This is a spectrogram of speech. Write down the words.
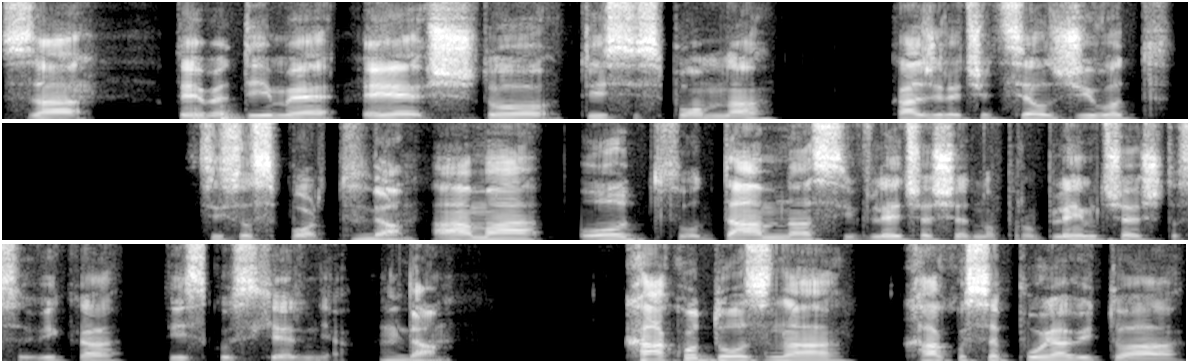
за тебе, Диме, е што ти си спомна, кажи речи цел живот си со спорт. Да. Ама од одамна си влечеш едно проблемче што се вика дискус хернија. Да. Како дозна, како се појави тоа,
